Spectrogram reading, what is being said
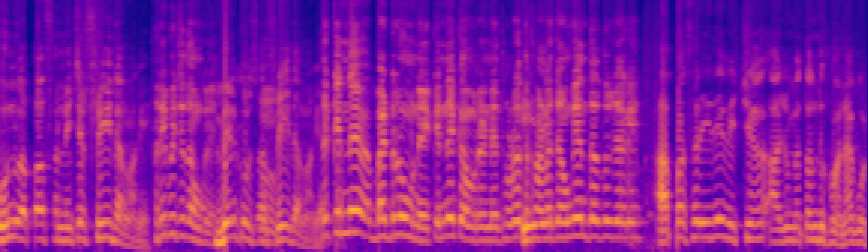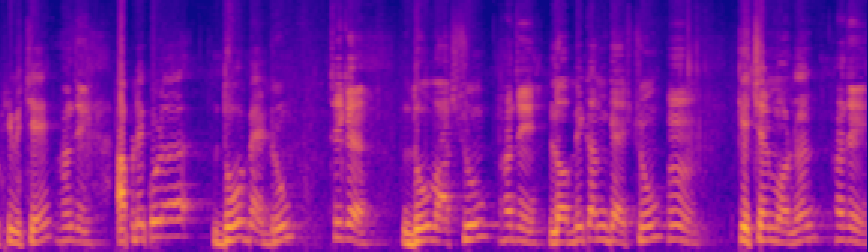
ਉਹਨੂੰ ਆਪਾਂ ਫਰਨੀਚਰ ਫ੍ਰੀ ਦੇਵਾਂਗੇ। ਫ੍ਰੀ ਵਿੱਚ ਦਵਾਂਗੇ? ਬਿਲਕੁਲ ਸਰ ਫ੍ਰੀ ਦੇਵਾਂਗੇ ਤੇ ਕਿੰਨੇ ਬੈੱਡਰੂਮ ਨੇ ਕਿੰਨੇ ਕਮਰੇ ਨੇ? ਥੋੜਾ ਦਿਖਾਣਾ ਚਾਹੋਗੇ ਅੰਦਰ ਤੋਂ ਜਾ ਕੇ? ਆਪਾਂ ਸਰ ਇਹਦੇ ਵਿੱਚ ਆਜੋ ਮੈਂ ਤੁਹਾਨੂੰ ਦਿਖਾਉਣਾ ਕੋਠੀ ਵਿੱਚ। ਹਾਂਜੀ। ਆਪਣੇ ਕੋਲ ਦੋ ਬੈਡਰੂਮ ਠੀਕ ਹੈ। ਦੋ ਵਾਸ਼ਰੂਮ ਹਾਂਜੀ। ਲੌਬੀ ਕਮ ਗੈਸਟ ਰੂਮ ਹੂੰ। ਕਿਚਨ ਮਾਡਰਨ ਹਾਂਜੀ।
